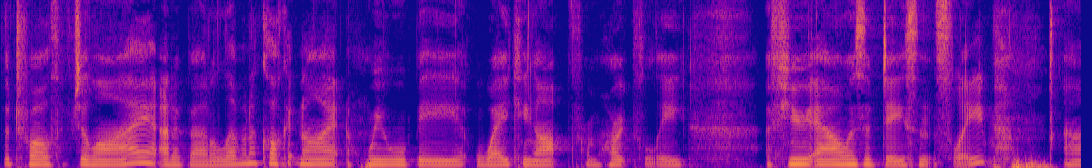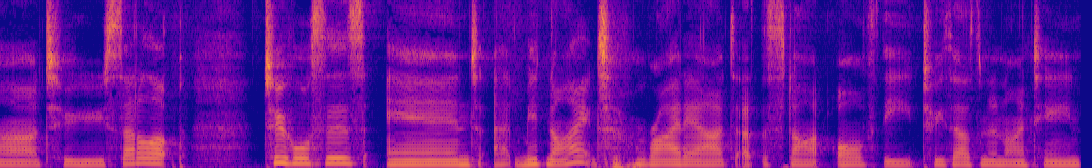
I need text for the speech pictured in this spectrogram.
the 12th of July, at about 11 o'clock at night, we will be waking up from hopefully a few hours of decent sleep uh, to saddle up two horses and at midnight ride out at the start of the 2019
